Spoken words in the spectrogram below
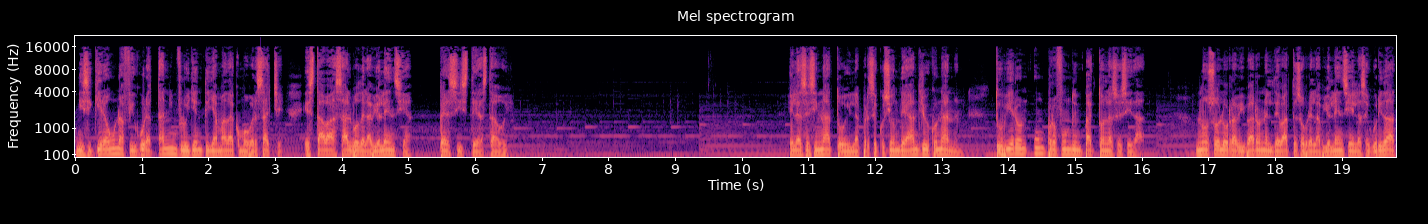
ni siquiera una figura tan influyente llamada como Versace, estaba a salvo de la violencia, persiste hasta hoy. El asesinato y la persecución de Andrew Cunanan tuvieron un profundo impacto en la sociedad. No solo revivaron el debate sobre la violencia y la seguridad,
